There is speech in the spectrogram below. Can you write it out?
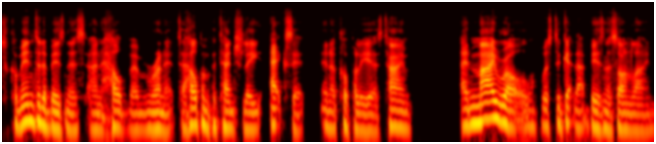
to come into the business and help them run it, to help them potentially exit in a couple of years' time. And my role was to get that business online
